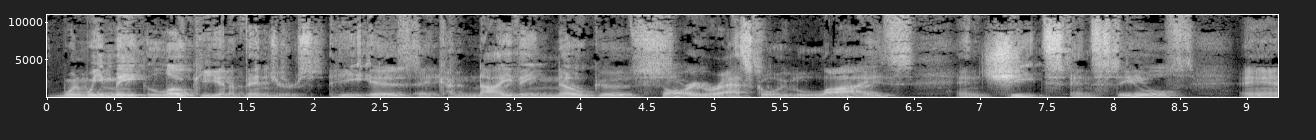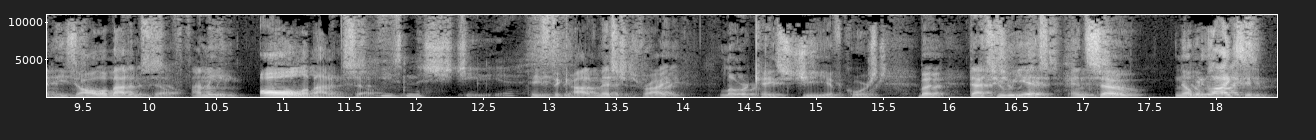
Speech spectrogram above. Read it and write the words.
when we meet Loki in Avengers, he is a conniving, no good, sorry rascal who lies and cheats and steals, and he's all about himself. I mean, all about himself. He's mischievous. He's the god of mischief, right? Lowercase g, of course. But that's who he is. And so nobody likes him.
